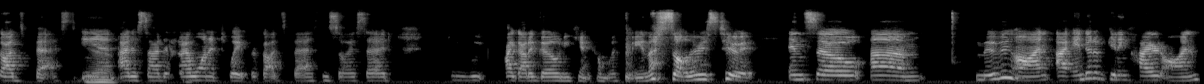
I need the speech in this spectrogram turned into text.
God's best. And yeah. I decided I wanted to wait for God's best. And so I said, I got to go and you can't come with me. And that's all there is to it. And so, um, moving on, I ended up getting hired on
